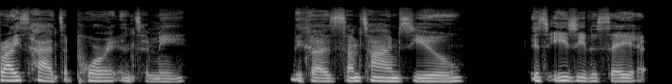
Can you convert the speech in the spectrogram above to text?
Christ had to pour it into me because sometimes you, it's easy to say it,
